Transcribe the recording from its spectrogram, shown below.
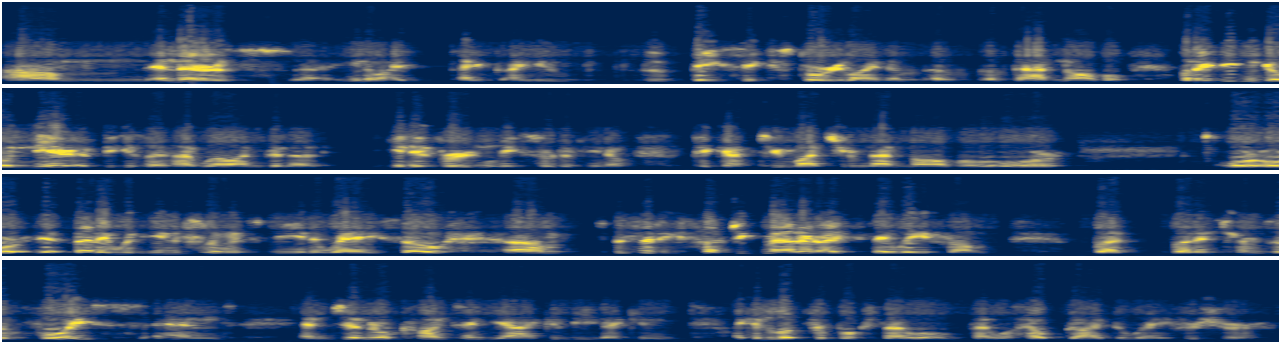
Um, and there's, uh, you know, I, I, I knew the basic storyline of, of, of that novel. But I didn't go near it because I thought, well, I'm going to inadvertently sort of, you know, pick up too much from that novel or, or, or that it would influence me in a way. So um, specific subject matter I stay away from. But, but in terms of voice and, and general content, yeah, I can be, I can, I can look for books that will, that will help guide the way for sure.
